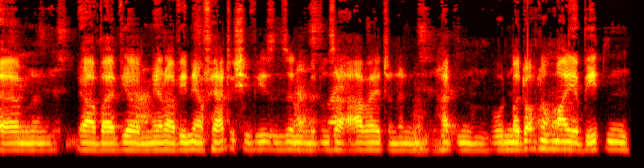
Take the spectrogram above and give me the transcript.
ähm, ja, weil wir mehr oder weniger fertig gewesen sind mit unserer Arbeit und dann hatten, wurden wir doch nochmal gebeten,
